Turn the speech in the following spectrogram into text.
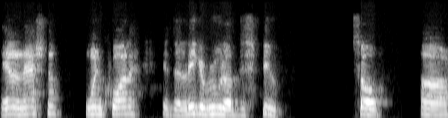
The International, one quarter, is the legal rule of dispute. So, uh,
